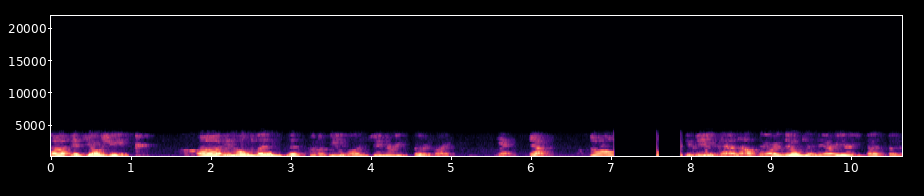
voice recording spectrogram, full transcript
uh, at Yoshi's uh, in Oakland. That's going to be on January 3rd, right? Yes. Yeah. So if any guys out there in the Oakland area, you guys gotta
